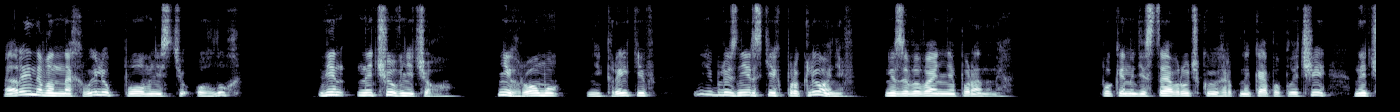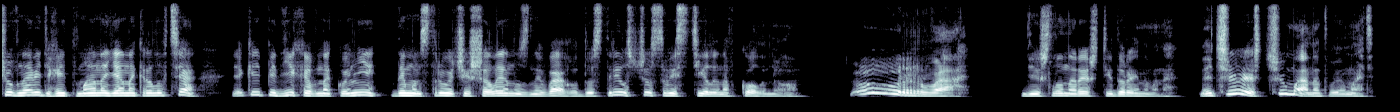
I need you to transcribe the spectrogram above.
А Рейневан на хвилю повністю оглух. Він не чув нічого ні грому, ні криків, ні блюзнірських прокльонів, ні завивання поранених. Поки не дістав ручкою гарпника по плечі, не чув навіть гейтмана Яна Криловця, який під'їхав на коні, демонструючи шалену зневагу до стріл, що свистіли навколо нього. Урва! дійшло нарешті до Рейнемана. Не чуєш, чума на твою мать.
